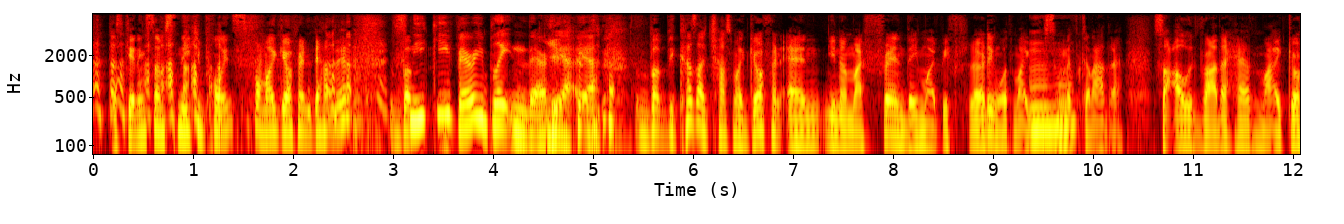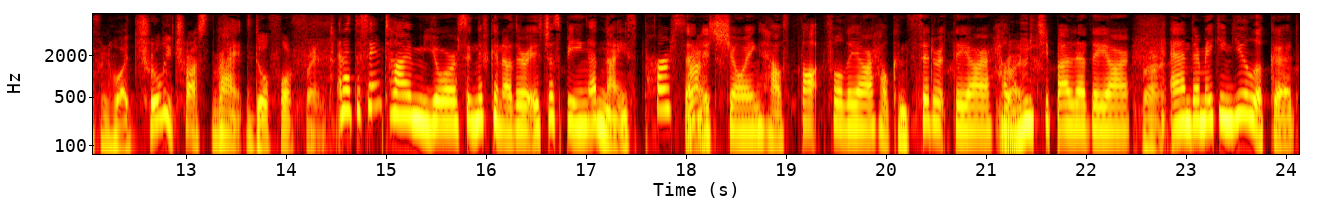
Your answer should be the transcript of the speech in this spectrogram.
Just getting some sneaky points from my girlfriend down there. But, Sneaky, very blatant there. Yeah, yeah. but because I trust my girlfriend and you know my friend, they might be flirting with Mm-hmm. my significant other. So I would rather have my girlfriend, who I truly trust, Right. do it for a friend. And at the same time, your significant other is just being a nice person. Right. It's showing how thoughtful they are, how considerate they are, how Right. 눈치빨라 they are, Right. and they're making you look good.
